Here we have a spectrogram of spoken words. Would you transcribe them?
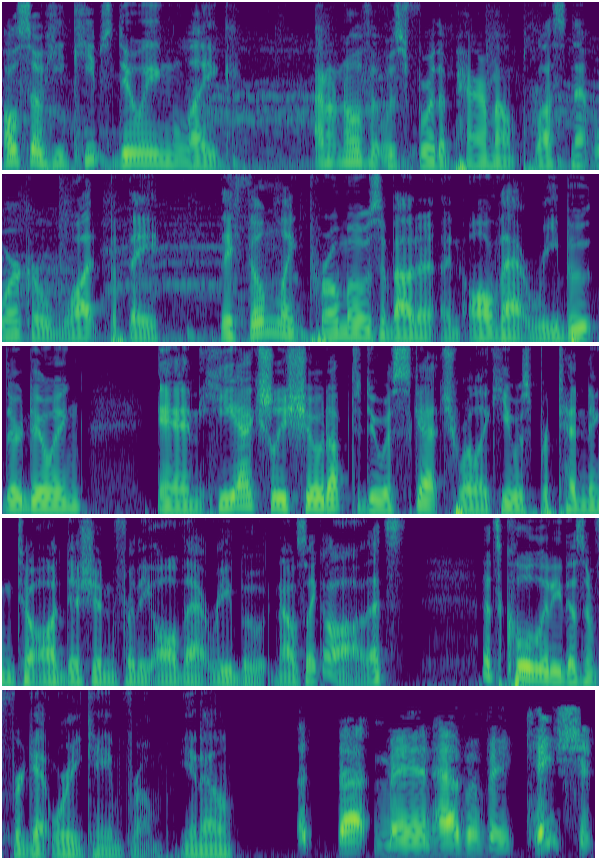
Also, he keeps doing like, I don't know if it was for the Paramount Plus network or what, but they they filmed like promos about a, an all that reboot they're doing and he actually showed up to do a sketch where like he was pretending to audition for the all that reboot. And i was like oh that's that's cool that he doesn't forget where he came from you know? Let that man have a vacation.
